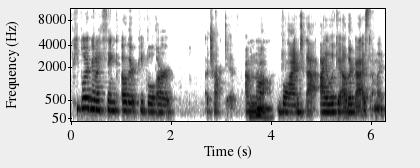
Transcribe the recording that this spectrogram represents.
people are gonna think other people are attractive. I'm mm-hmm. not blind to that. I look at other guys and I'm like,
